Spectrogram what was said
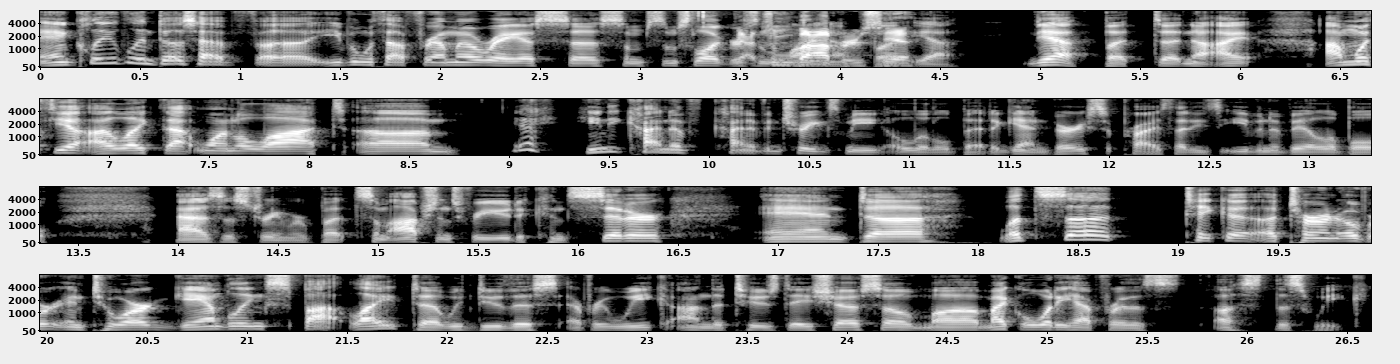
And Cleveland does have, uh, even without Franmil Reyes, uh, some some sluggers Got in some the lineup. but yeah. yeah, yeah. But uh, no, I I'm with you. I like that one a lot. Um, yeah, Heaney kind of kind of intrigues me a little bit. Again, very surprised that he's even available as a streamer. But some options for you to consider. And uh, let's uh, take a, a, turn over into our gambling spotlight. Uh, we do this every week on the Tuesday show. So, uh, Michael, what do you have for this us this week?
